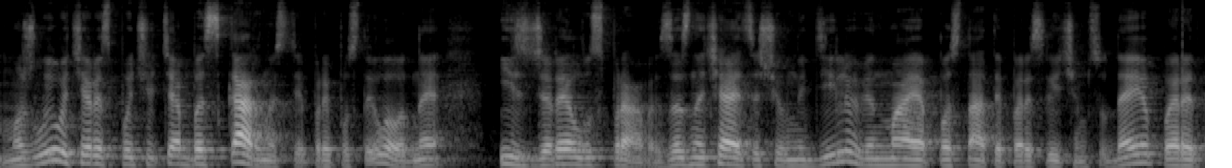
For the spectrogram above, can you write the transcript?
Можливо, через почуття безкарності припустило одне із джерел справи. Зазначається, що в неділю він має постати перед слідчим суддею перед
